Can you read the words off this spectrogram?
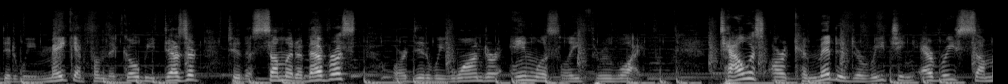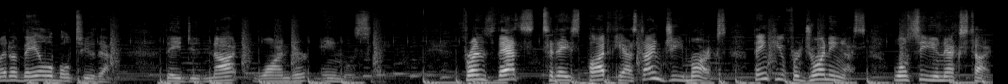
Did we make it from the Gobi Desert to the summit of Everest, or did we wander aimlessly through life? Taoists are committed to reaching every summit available to them. They do not wander aimlessly. Friends, that's today's podcast. I'm G. Marxx. Thank you for joining us. We'll see you next time.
